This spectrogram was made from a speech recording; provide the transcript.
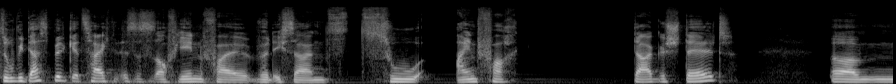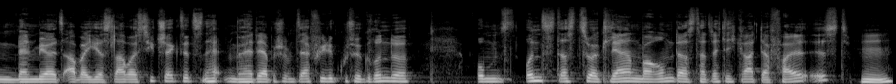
so wie das Bild gezeichnet ist, ist es auf jeden Fall, würde ich sagen, zu einfach dargestellt. Ähm, wenn wir jetzt aber hier Slavoj Zizek sitzen hätten, hätte er bestimmt sehr viele gute Gründe, um uns das zu erklären, warum das tatsächlich gerade der Fall ist. Hm.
